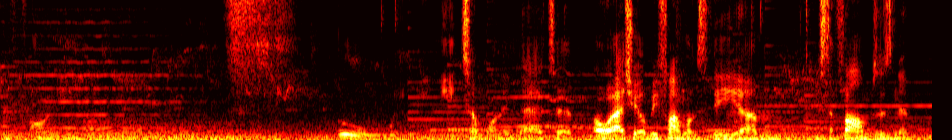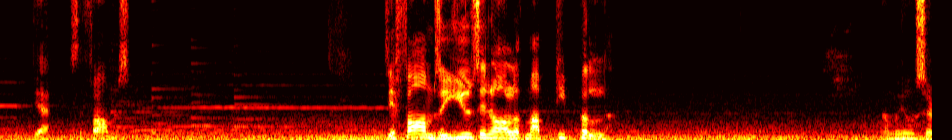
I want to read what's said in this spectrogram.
You're fine. Ooh, we, need someone in there to. Oh, actually, it'll be fine once the um, it's the farms, isn't it? Yeah, it's the farms. The farms are using all of my people. And we also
